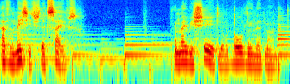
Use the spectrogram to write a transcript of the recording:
have the message that saves. And may we share it, Lord, boldly in that moment.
